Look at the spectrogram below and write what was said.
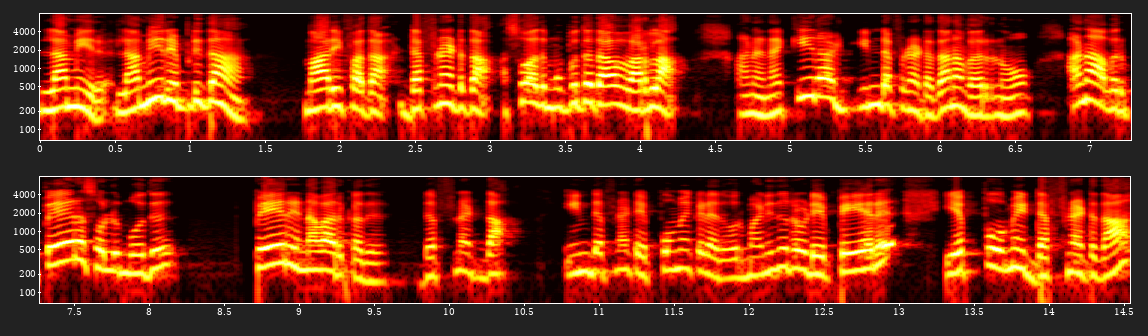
லமீர். லமீர் எப்படி தான் மாரிஃபா தான் டெஃபினட் தான். ஸோ அது முப்பத்ததாக வரலாம். ஆனால் நக்கீரா இன்டெஃபினட்டாக தானே வரணும். ஆனால் அவர் பேரை சொல்லும்போது பேர் என்னவா இருக்காது? டெஃபினட் தான். இன்டெஃபினட் எப்போவுமே கிடையாது. ஒரு மனிதருடைய பேர் எப்போவுமே டெஃபினட் தான்.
